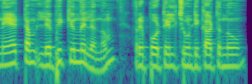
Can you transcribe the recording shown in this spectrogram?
നേട്ടം ലഭിക്കുന്നില്ലെന്നും റിപ്പോർട്ടിൽ ചൂണ്ടിക്കാട്ടുന്നു.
